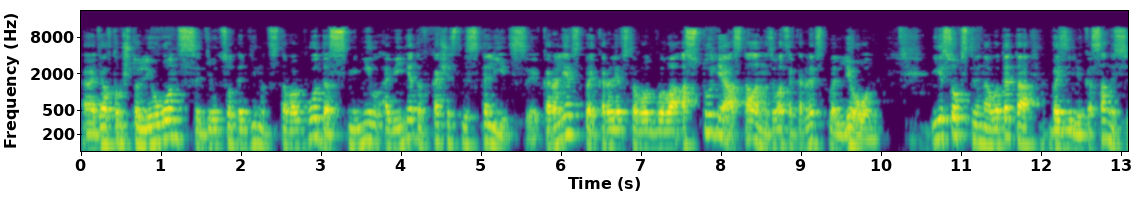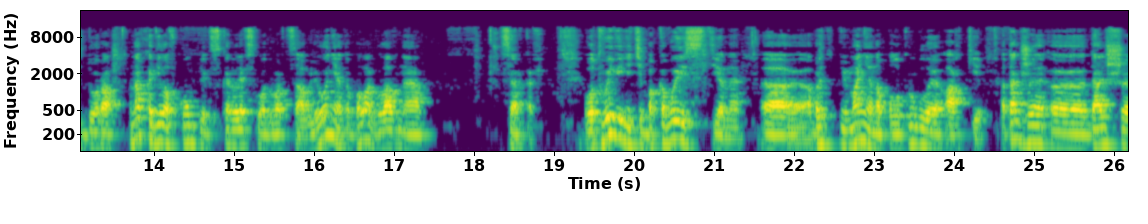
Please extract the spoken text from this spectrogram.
Э, дело в том, что Леон с 911 года сменил Авиеда в качестве столицы королевства. И королевство вот было Астурия, а стало называться королевство Леон. И, собственно, вот эта базилика Сан-Исидора, она входила в комплекс королевского дворца в Леоне. Это была главная церковь. Вот вы видите боковые стены, э, обратите внимание на полукруглые арки, а также э, дальше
